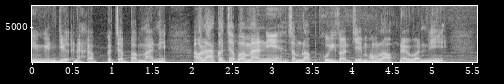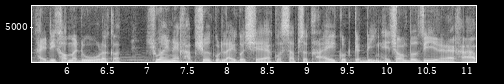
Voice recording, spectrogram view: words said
ยิงกันเยอะนะครับ ก็จะประมาณนี้ เอาล่ะก็จะประมาณนี้สำหรับคุยก่อนเกมของเราในวันนี้ ใครที่เข้ามาดูแล้วก็ช่วยหน่อยครับ ช่วยกดไลค์กดแชร์กด Subscribe กดกระดิ่งให้ช่องต้นซีหน่อยนะครับ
